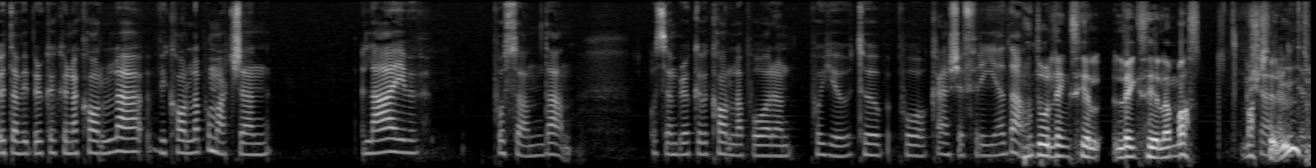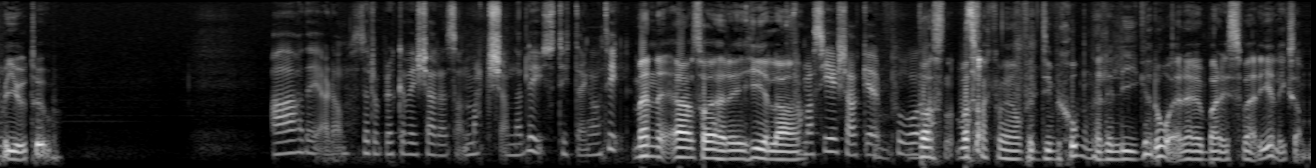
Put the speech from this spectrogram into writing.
Utan vi brukar kunna kolla, vi kollar på matchen live på söndagen. Och sen brukar vi kolla på den på Youtube på kanske fredag. men då läggs, hel, läggs hela mas- matcher ut liten- på Youtube. Ja, det gör de. Så då brukar vi köra en sån matchanalys, titta en gång till. Men alltså är det För hela... man ser saker på... Vad, vad snackar vi om för division eller liga då? Är det bara i Sverige liksom?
